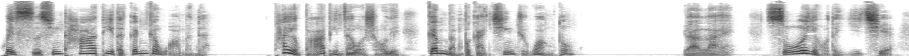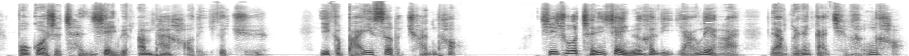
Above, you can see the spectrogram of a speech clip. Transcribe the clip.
会死心塌地的跟着我们的。她有把柄在我手里，根本不敢轻举妄动。原来所有的一切不过是陈宪云安排好的一个局，一个白色的圈套。起初，陈宪云和李阳恋爱，两个人感情很好。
